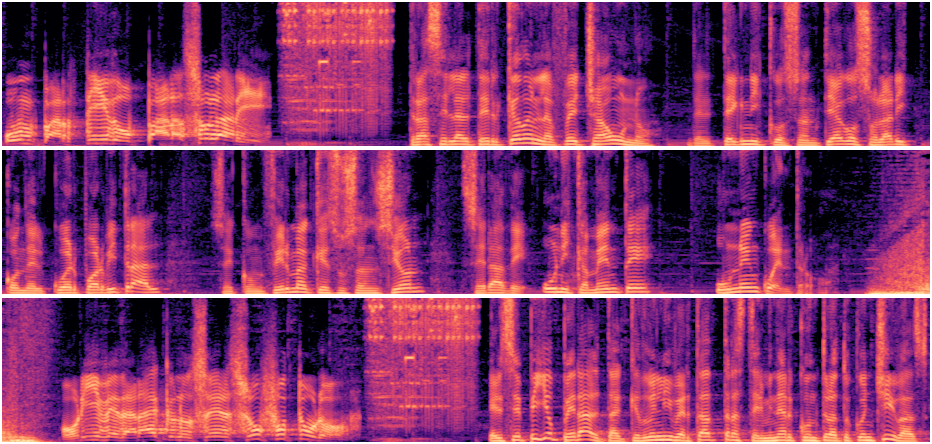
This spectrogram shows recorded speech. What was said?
Un partido para Solari. Tras el altercado en la fecha 1 del técnico Santiago Solari con el cuerpo arbitral, se confirma que su sanción será de únicamente un encuentro. Oribe dará a conocer su futuro. El cepillo Peralta quedó en libertad tras terminar contrato con Chivas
